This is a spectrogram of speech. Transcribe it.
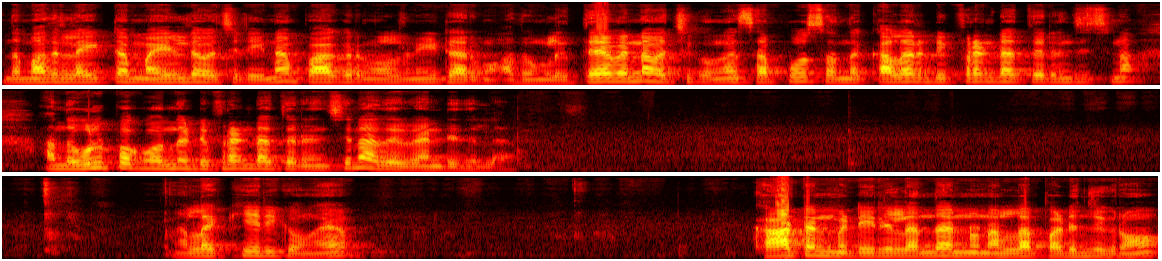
இந்த மாதிரி லைட்டாக மைல்டாக வச்சுட்டிங்கன்னா பார்க்குறது நல்லா நீட்டாக இருக்கும். அது உங்களுக்கு தேவைன்னா வச்சுக்கோங்க. சப்போஸ் அந்த கலர் டிஃப்ரெண்ட்டாக தெரிஞ்சிச்சுன்னா அந்த உள்பக்கம் வந்து டிஃப்ரெண்ட்டாக தெரிஞ்சிச்சுன்னா அது வேண்டியதில்லை. நல்லா கீறிக்கோங்க. காட்டன் மெட்டீரியல் இருந்தால் இன்னும் நல்லா படிஞ்சுக்கிறோம்.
